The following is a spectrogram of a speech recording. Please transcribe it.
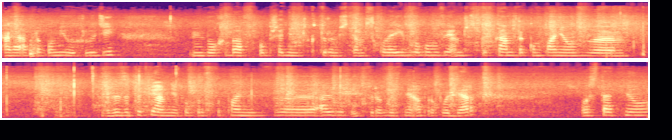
ale a propos miłych ludzi, bo chyba w poprzednim czy którymś tam z kolei vlogu mówiłam, że spotkałam taką panią w że zaczepiła mnie po prostu pani w Albiku któregoś dnia a propos dziar. Ostatnio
